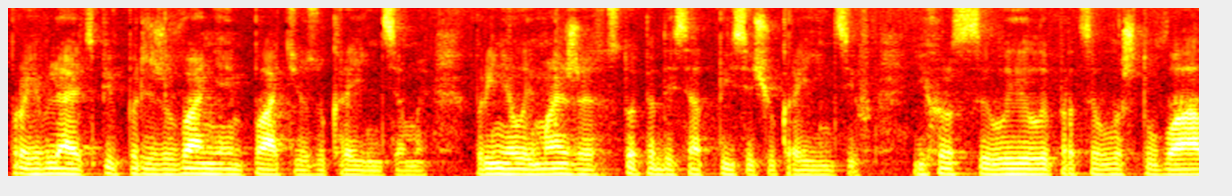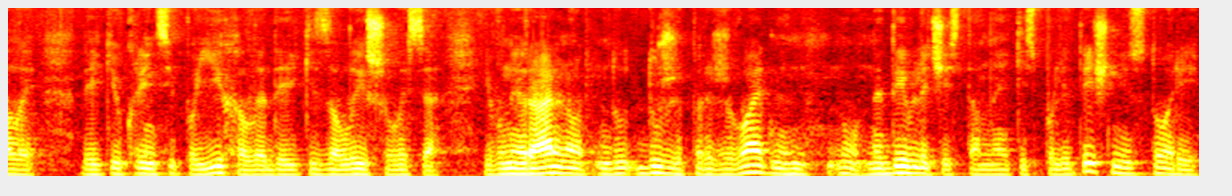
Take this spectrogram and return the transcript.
проявляють співпереживання, емпатію з українцями. Прийняли майже 150 тисяч українців, їх розселили, працевлаштували. Деякі українці поїхали, деякі залишилися. І вони реально ду- дуже переживають, не, ну, не дивлячись там на якісь політичні історії,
